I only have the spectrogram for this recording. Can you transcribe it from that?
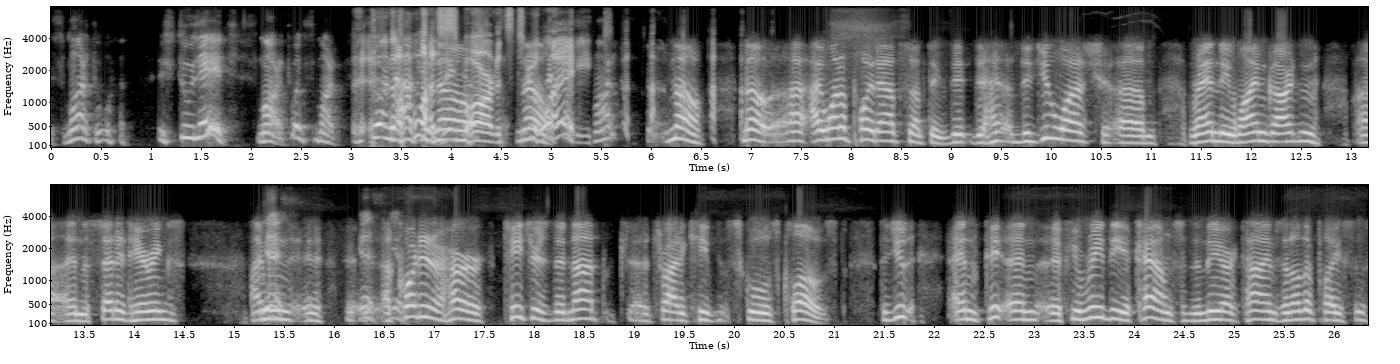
Smart, it's too late. Smart, what's smart? Two and a half what's years later. smart? It's too No. late. Smart? No, no. I, I want to point out something. Did did, did you watch um, Randi Weingarten uh, in the Senate hearings? I Yes. mean, uh, Yes, yes. according to her, teachers did not uh, try to keep schools closed. Did you? And and if you read the accounts in the New York Times and other places,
